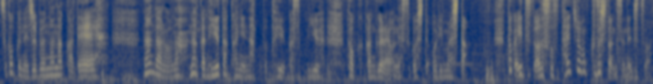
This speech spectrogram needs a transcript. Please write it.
すごくね自分の中でなんだろうななんかね豊かになったというかそういう10日間ぐらいをね過ごしておりました。とか言いつつ私そうそう体調も崩したんですよね実は。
